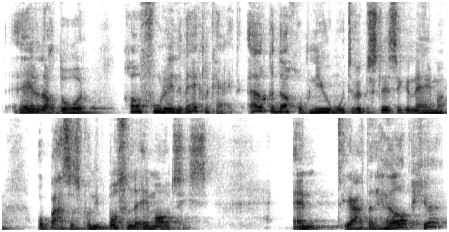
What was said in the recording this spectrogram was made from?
de hele dag door gewoon voelen in de werkelijkheid. Elke dag opnieuw moeten we beslissingen nemen op basis van die bossende emoties. En theater helpt je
